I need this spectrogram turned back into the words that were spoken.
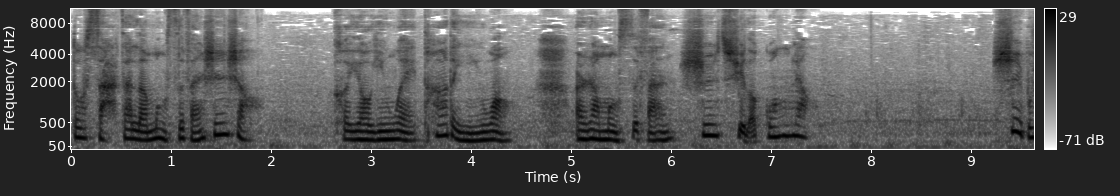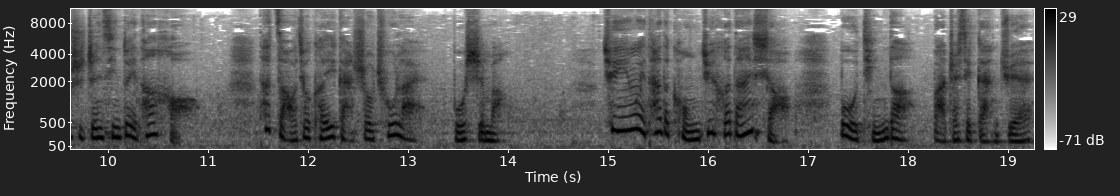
都洒在了孟思凡身上，可又因为他的遗忘，而让孟思凡失去了光亮。是不是真心对他好，他早就可以感受出来，不是吗？却因为他的恐惧和胆小，不停的把这些感觉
